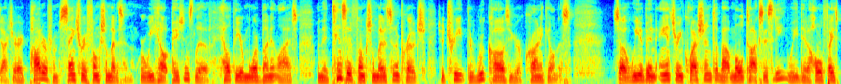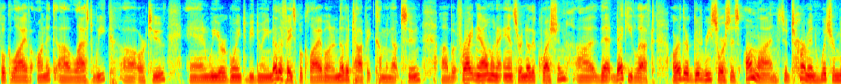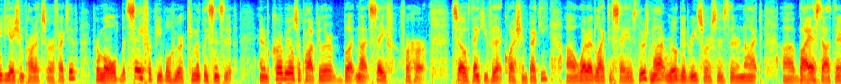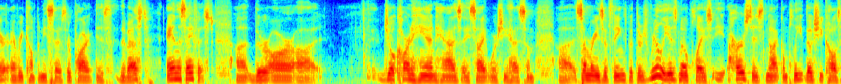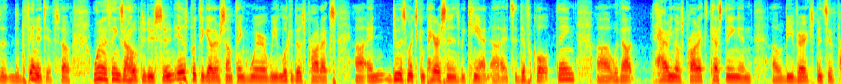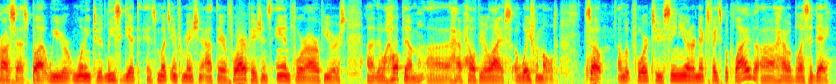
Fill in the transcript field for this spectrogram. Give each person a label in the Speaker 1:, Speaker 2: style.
Speaker 1: Dr. Eric Potter from Sanctuary Functional Medicine, where we help patients live healthier, more abundant lives with an intensive functional medicine approach to treat the root cause of your chronic illness. So, we have been answering questions about mold toxicity. We did a whole Facebook Live on it uh, last week uh, or two, and we are going to be doing another Facebook Live on another topic coming up soon. Uh, but for right now, I'm going to answer another question uh, that Becky left. Are there good resources online to determine which remediation products are effective for mold but safe for people who are chemically sensitive? Antimicrobials are popular, but not safe for her. So, thank you for that question, Becky. Uh, what I'd like to say is there's not real good resources that are not uh, biased out there. Every company says their product is the best and the safest. Uh, there are uh, Jill Carnahan has a site where she has some uh, summaries of things, but there really is no place. Hers is not complete, though she calls it the definitive. So one of the things I hope to do soon is put together something where we look at those products uh, and do as much comparison as we can. Uh, it's a difficult thing uh, without having those products testing and uh, would be a very expensive process. But we are wanting to at least get as much information out there for our patients and for our viewers uh, that will help them uh, have healthier lives away from mold. So i look forward to seeing you at our next facebook live. Uh, have a blessed day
